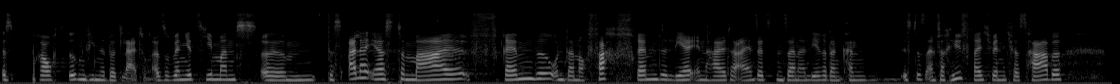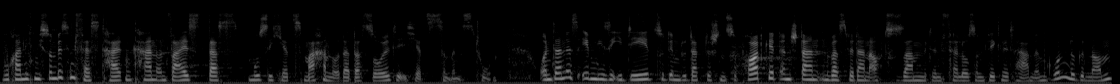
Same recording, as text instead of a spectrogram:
es braucht irgendwie eine Begleitung. Also wenn jetzt jemand ähm, das allererste Mal fremde und dann noch fachfremde Lehrinhalte einsetzt in seiner Lehre, dann kann, ist es einfach hilfreich, wenn ich was habe, woran ich mich so ein bisschen festhalten kann und weiß, das muss ich jetzt machen oder das sollte ich jetzt zumindest tun. Und dann ist eben diese Idee zu dem didaktischen Support Kit entstanden, was wir dann auch zusammen mit den Fellows entwickelt haben. Im Grunde genommen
